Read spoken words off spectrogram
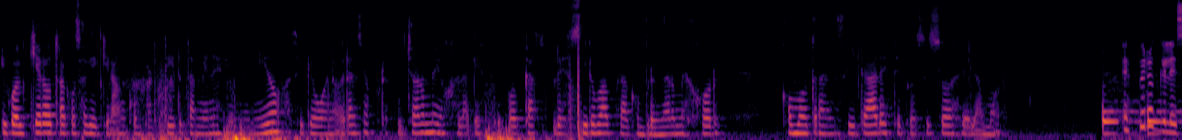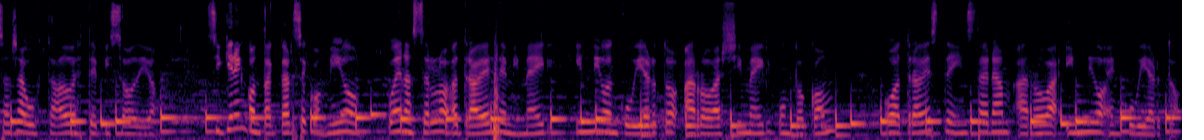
y cualquier otra cosa que quieran compartir también es bienvenido. Así que bueno, gracias por escucharme y ojalá que este podcast les sirva para comprender mejor cómo transitar este proceso desde el amor. Espero que les haya gustado este episodio. Si quieren contactarse conmigo, pueden hacerlo a través de mi mail indigoencubierto.gmail.com o a través de Instagram arroba indioencubierto.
